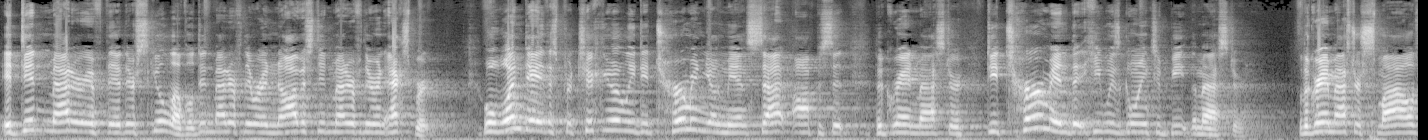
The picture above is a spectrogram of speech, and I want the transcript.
it didn't matter if their skill level, didn't matter if they were a novice, didn't matter if they were an expert. Well, one day, this particularly determined young man sat opposite the Grand Master, determined that he was going to beat the Master. The Grand Master smiled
